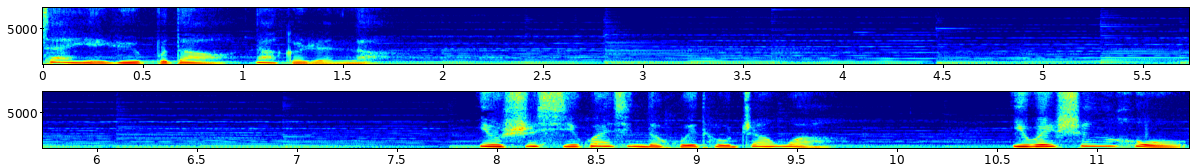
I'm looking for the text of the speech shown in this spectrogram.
再也遇不到那个人了。有时习惯性的回头张望，以为身后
